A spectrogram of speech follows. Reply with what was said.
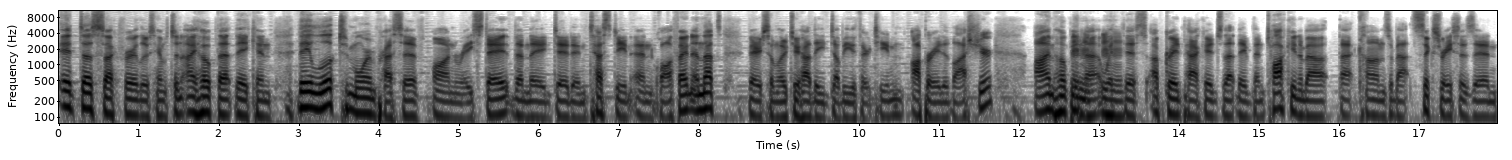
it does suck for Lewis Hamilton. I hope that they can. They looked more impressive on race day than they did in testing and qualifying, and that's very similar to how the W13 operated last year. I'm hoping Mhm, that with this upgrade package that they've been talking about, that comes about six races in,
